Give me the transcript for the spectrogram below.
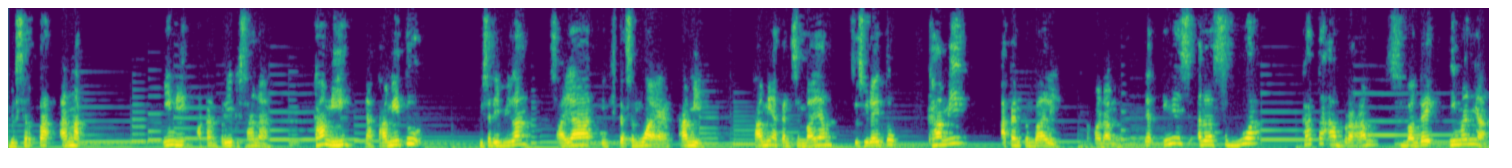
beserta anak ini akan pergi ke sana. Kami, nah kami itu bisa dibilang saya kita semua ya, kami. Kami akan sembahyang, sesudah itu kami akan kembali kepadamu. Dan ini adalah sebuah kata Abraham sebagai imannya.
